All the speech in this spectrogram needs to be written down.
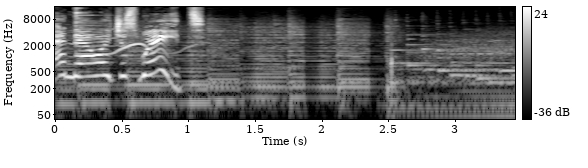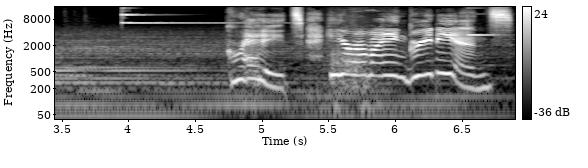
And now I just wait. Great! Here are my ingredients!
